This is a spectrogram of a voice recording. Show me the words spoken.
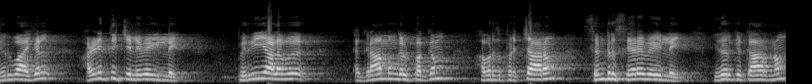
நிர்வாகிகள் அழைத்துச் செல்லவே இல்லை. பெரிய அளவு கிராமங்கள் பக்கம் அவரது பிரச்சாரம் சென்று சேரவே இல்லை. இதற்கு காரணம்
